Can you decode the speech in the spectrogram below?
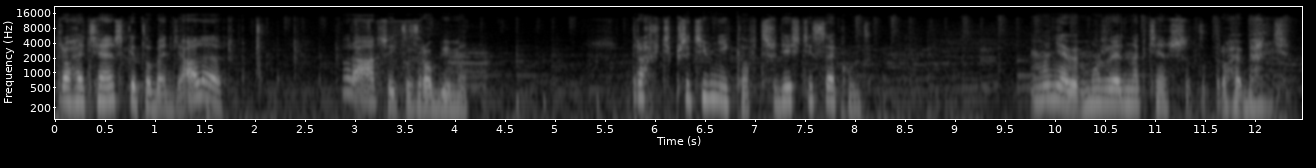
Trochę ciężkie to będzie, ale raczej to zrobimy. Trafić przeciwnika w 30 sekund. No nie wiem, może jednak cięższe to trochę będzie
